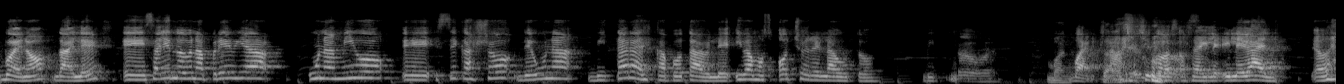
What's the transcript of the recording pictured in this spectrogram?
Bueno, dale. Eh, saliendo de una previa, un amigo eh, se cayó de una vitara descapotable. Íbamos ocho en el auto. No, bueno, Bueno, Bueno, no, chicos, o sea, ile- ilegal. claro.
